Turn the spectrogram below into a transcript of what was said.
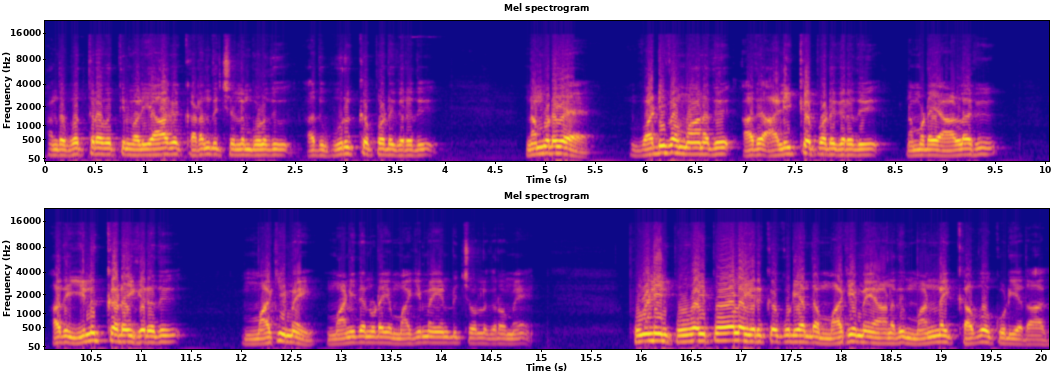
அந்த உபத்திரவத்தின் வழியாக கடந்து செல்லும் பொழுது அது உருக்கப்படுகிறது. நம்முடைய வடிவமானது அது அழிக்கப்படுகிறது. நம்முடைய அழகு அது இழுக்கடைகிறது. மகிமை மனிதனுடைய மகிமை என்று சொல்லுகிறோமே. புள்ளின் பூவை போல இருக்கக்கூடிய அந்த மகிமையானது மண்ணை கவ்வக்கூடியதாக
